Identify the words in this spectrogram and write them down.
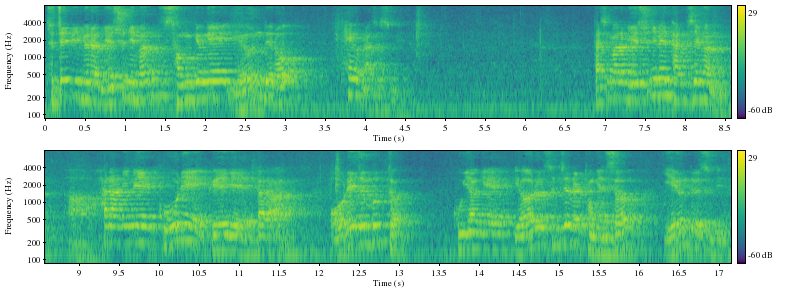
첫째 비밀은 예수님은 성경의 예언대로 태어나셨습니다. 다시 말하면 예수님의 탄생은 아, 하나님의 구원의 계획에 따라 오래전부터 구약의 여러 선지자를 통해서 예언되었습니다.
